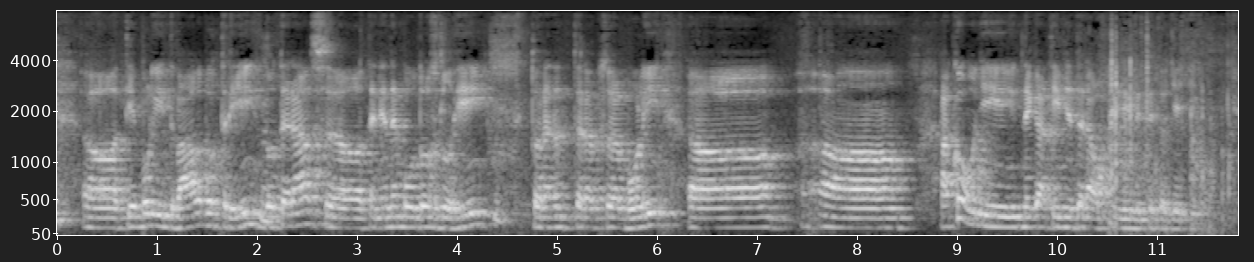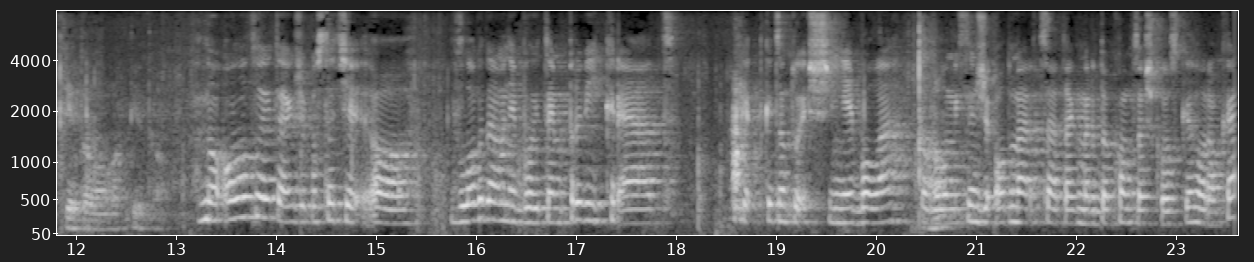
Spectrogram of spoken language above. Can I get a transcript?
mm-hmm. uh, tie boli dva alebo tri mm-hmm. doteraz, uh, ten jeden bol dosť dlhý, ktoré teda, teda boli. Uh, uh, ako oni negatívne teda ovplyvnili tieto deti? Tieto, tieto No ono to je tak, že v podstate o, v lockdowne boli ten prvýkrát keď, keď som tu ešte nebola, to bolo myslím, že od marca takmer do konca školského roka.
